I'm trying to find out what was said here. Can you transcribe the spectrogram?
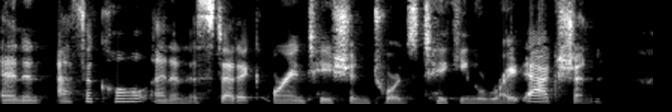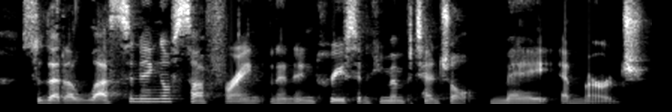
and an ethical and an aesthetic orientation towards taking right action so that a lessening of suffering and an increase in human potential may emerge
